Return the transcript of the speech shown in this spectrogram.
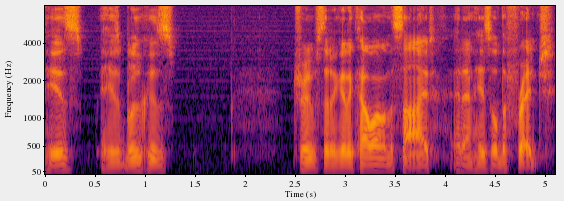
here's here's Blucher's troops that are going to come on on the side, and then here's all the French.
